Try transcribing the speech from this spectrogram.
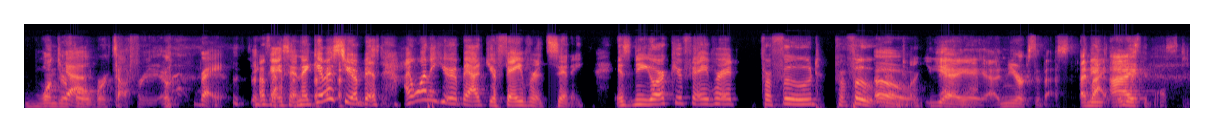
wonderful Yeah. it worked out for you right Okay, so now give us your best. I want to hear about your favorite city. Is New York your favorite for food? For food. Oh yeah yeah yeah new york's the best i mean Right, i is the best.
